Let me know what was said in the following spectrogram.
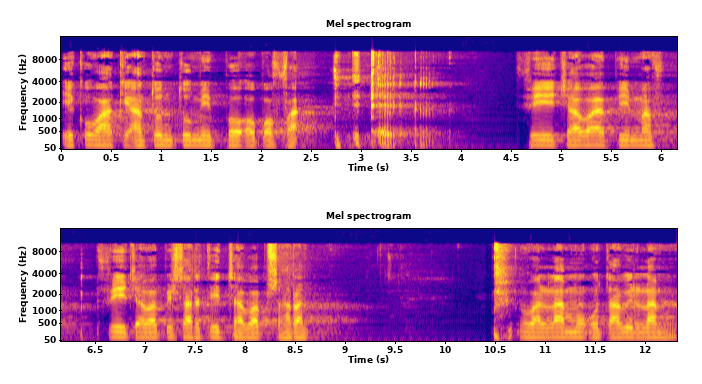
Iku waqi'atun tumibo apa fa. Fi jawabi maf fi jawabi syarti jawab syarat. Walamu utawi lam.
